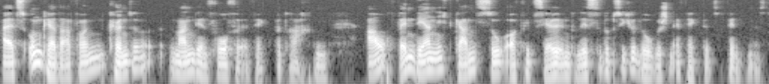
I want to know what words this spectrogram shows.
Als Umkehr davon könnte man den Vorführeffekt betrachten, auch wenn der nicht ganz so offiziell in der Liste der psychologischen Effekte zu finden ist.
